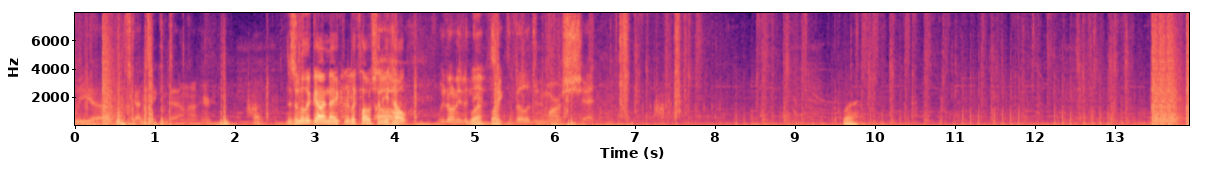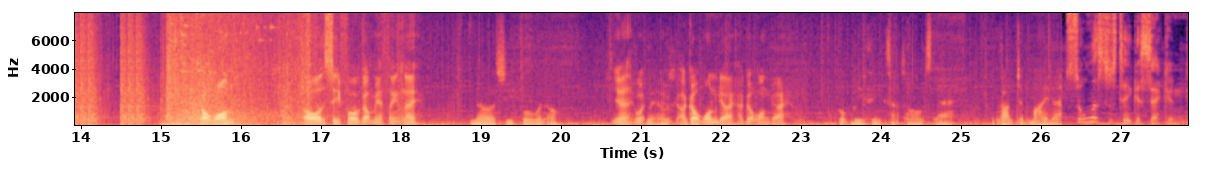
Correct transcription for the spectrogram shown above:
We uh, just got taken down out here. There's another guy now, really close. I need Oh, help. We don't even Where, need to where? take the village anymore. Shit. Where? Got one. Oh, the C4 got me, I think, now. No, the C4 went off. Yeah, wh- Wait, I got one guy. I got one guy. Hopefully he thinks that's all that's there. Phantom Miner. So let's just take a second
